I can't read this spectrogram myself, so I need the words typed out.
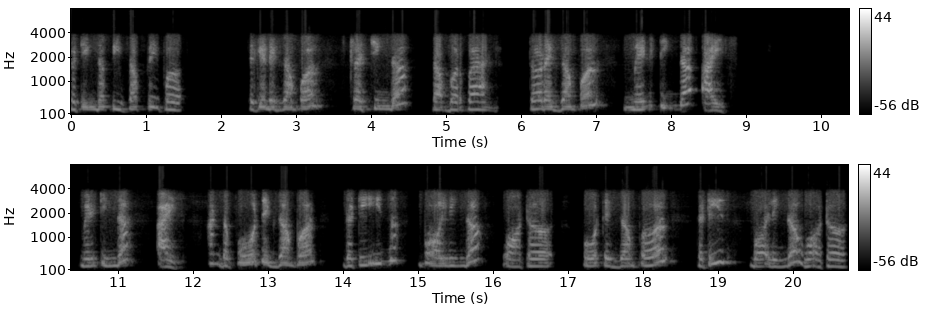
cutting the piece of paper. Second example, stretching the rubber band. Third example, melting the ice. Melting the ice. And the fourth example, that is boiling the water. Fourth example, that is boiling the water.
